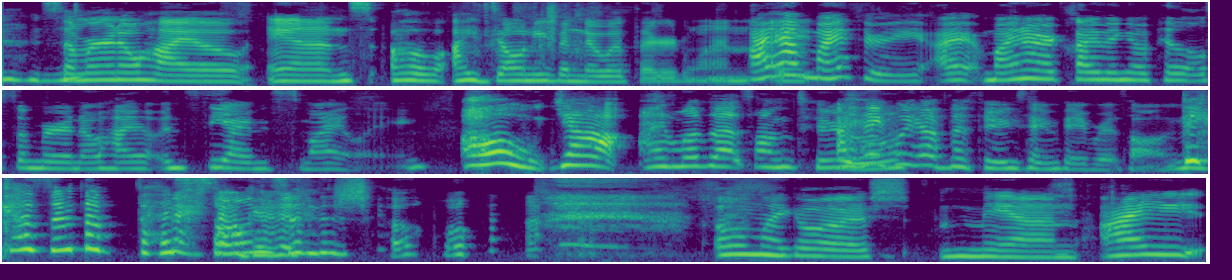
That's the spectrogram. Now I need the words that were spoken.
Mhm. "Summer in Ohio," and oh, I don't even know a third one. I have my three. I mine are climbing uphill, somewhere in Ohio, and see I'm smiling. Oh yeah, I love that song too. I think we have the three same favorite songs. because they're the best They're songs good. in the show. oh my gosh, man, I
